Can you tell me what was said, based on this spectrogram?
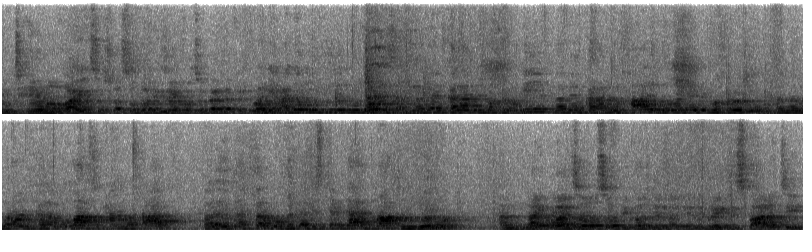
internal light such that somebody is able to benefit from it. ولعدم وجود المجالسة ما بين كلام المخلوقين ما بين كلام الخالق وما بين المخلوقين فإن القرآن كلام الله سبحانه وتعالى فلا يتأثر به إلا باستعداد باطن ونور And likewise also because there's a, there's a great disparity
